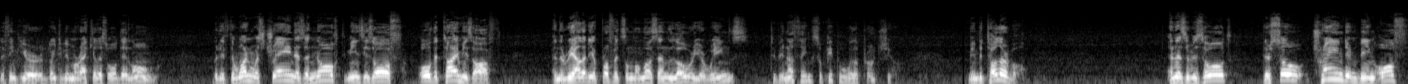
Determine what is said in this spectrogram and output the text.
They think you're going to be miraculous all day long. But if the one was trained as a nukht means he's off, all the time he's off. And the reality of Prophet lower your wings to be nothing so people will approach you, Mean be tolerable. And as a result they're so trained in being off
